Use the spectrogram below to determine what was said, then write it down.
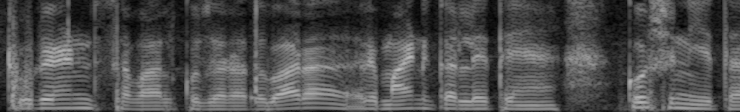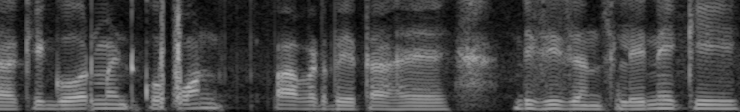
स्टूडेंट सवाल को ज़रा दोबारा रिमाइंड कर लेते हैं। क्वेश्चन ये था कि गवर्नमेंट को कौन पावर देता है डिसीजंस लेने की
